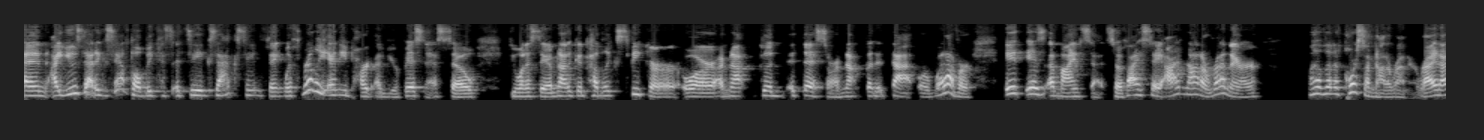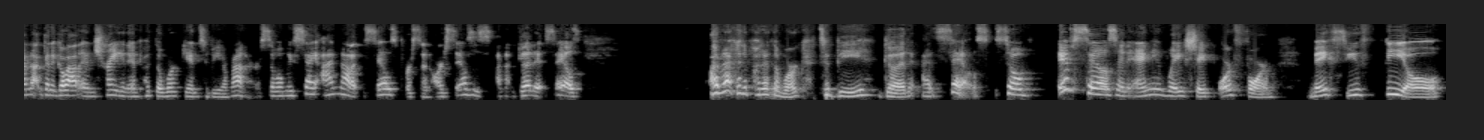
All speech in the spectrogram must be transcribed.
And I use that example because it's the exact same thing with really any part of your business. So if you want to say, I'm not a good public speaker, or I'm not good at this, or I'm not good at that, or whatever, it is a mindset. So if I say, I'm not a runner, well, then of course I'm not a runner, right? I'm not going to go out and train and put the work in to be a runner. So when we say, I'm not a salesperson, or sales is, I'm not good at sales, I'm not going to put in the work to be good at sales. So if sales in any way, shape, or form makes you feel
